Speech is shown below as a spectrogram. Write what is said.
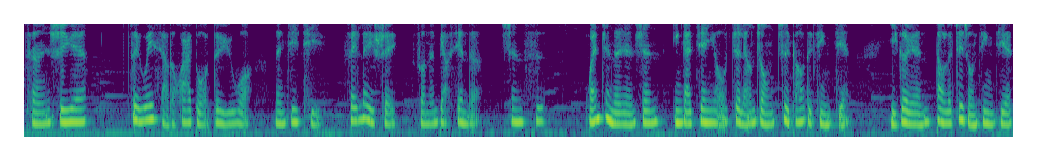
曾诗曰：“最微小的花朵对于我，能激起非泪水所能表现的深思。”完整的人生应该兼有这两种至高的境界。一个人到了这种境界，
